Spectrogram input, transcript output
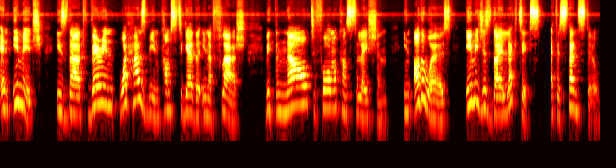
an image is that wherein what has been comes together in a flash with the now to form a constellation. In other words, image is dialectics at a standstill.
